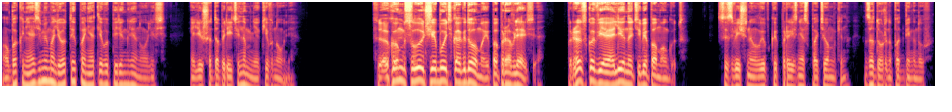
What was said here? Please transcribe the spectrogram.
Оба князя мимолетно и понятливо переглянулись и лишь одобрительно мне кивнули. «В таком случае будь как дома и поправляйся. Просковья и Алина тебе помогут», — с извечной улыбкой произнес Потемкин, задорно подмигнув.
